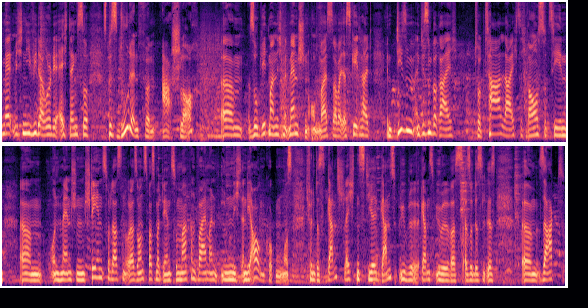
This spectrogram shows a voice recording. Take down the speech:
melde mich nie wieder, wo du dir echt denkst, so, was bist du denn für ein Arschloch? Ähm, so geht man nicht mit Menschen um, weißt du, aber es geht halt in diesem, in diesem Bereich total leicht, sich rauszuziehen ähm, und Menschen stehen zu lassen oder sonst was mit denen zu machen, weil man ihnen nicht in die Augen gucken muss. Ich finde das ganz schlechten Stil, ganz übel, ganz übel, was, also das, das ähm, sagt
